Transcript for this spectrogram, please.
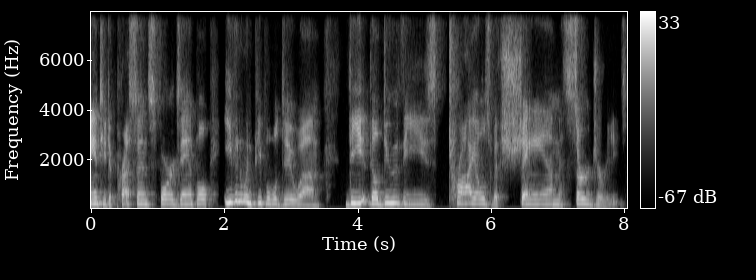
antidepressants for example even when people will do um, the they'll do these trials with sham surgeries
